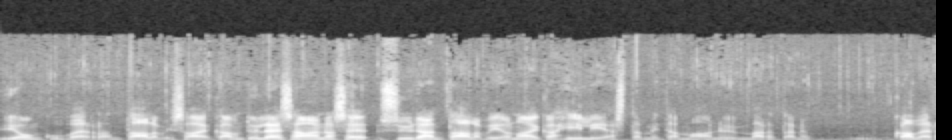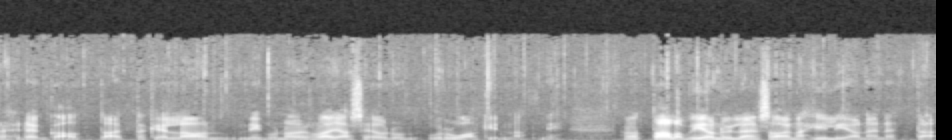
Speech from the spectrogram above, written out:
jonkun verran talvisaikaa. Mutta yleensä aina se sydäntalvi on aika hiljasta, mitä mä oon ymmärtänyt kavereiden kautta, että kellä on niin noin rajaseudun ruokinnat, niin no, talvi on yleensä aina hiljainen, että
